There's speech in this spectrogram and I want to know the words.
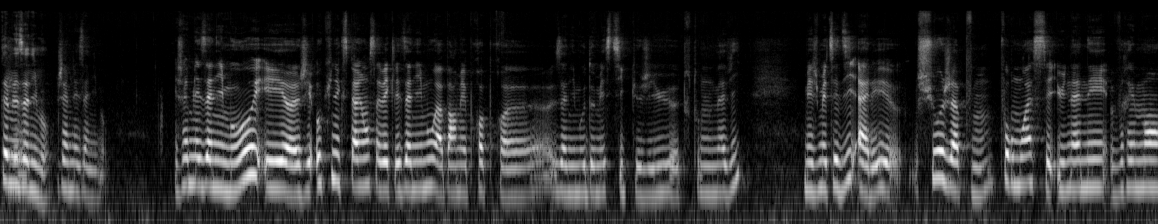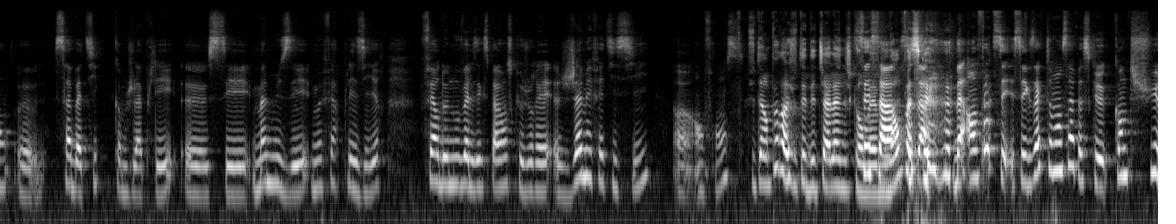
T'aimes les animaux? J'aime les animaux. J'aime les animaux et j'ai aucune expérience avec les animaux à part mes propres animaux domestiques que j'ai eus tout au long de ma vie. Mais je m'étais dit, allez, euh, je suis au Japon. Pour moi, c'est une année vraiment euh, sabbatique, comme je l'appelais. Euh, c'est m'amuser, me faire plaisir, faire de nouvelles expériences que j'aurais jamais faites ici. en France. Tu t'es un peu rajouté des challenges quand même, ça, non parce ça. Que... Bah, en fait, c'est exactement ça, parce que quand je suis,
